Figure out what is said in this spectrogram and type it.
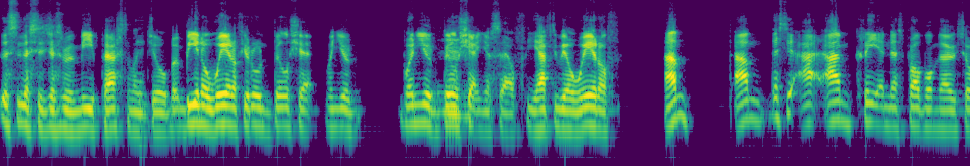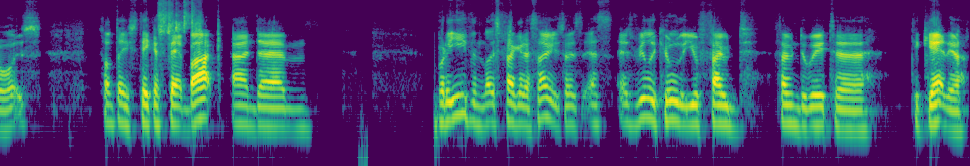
this this is just with me personally, Joe, but being aware of your own bullshit when you're when you're Mhm. bullshitting yourself, you have to be aware of. I'm I'm this is, I, I'm creating this problem now, so let's sometimes take a step back and um, but even let's figure this out. So it's, it's it's really cool that you've found found a way to to get there.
